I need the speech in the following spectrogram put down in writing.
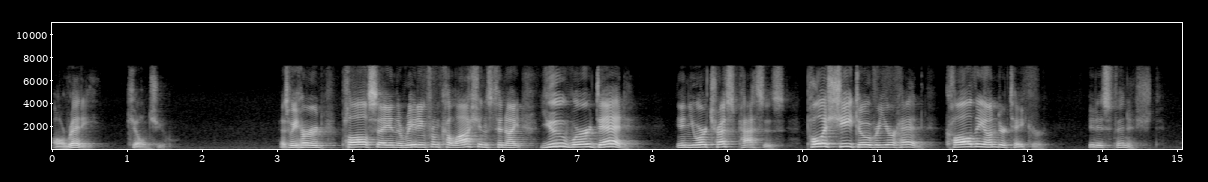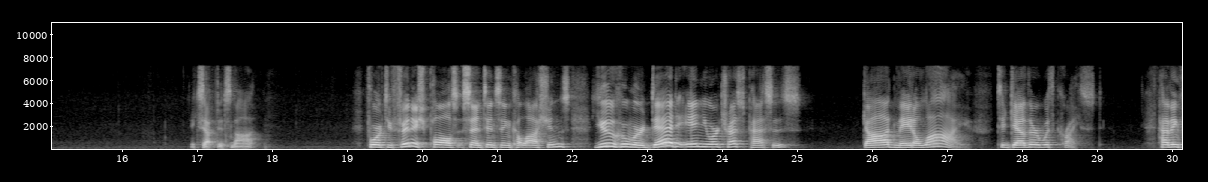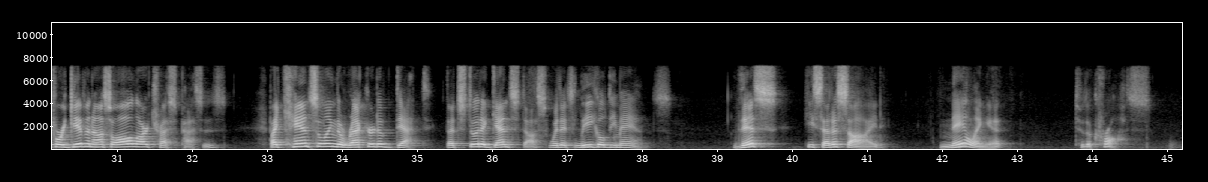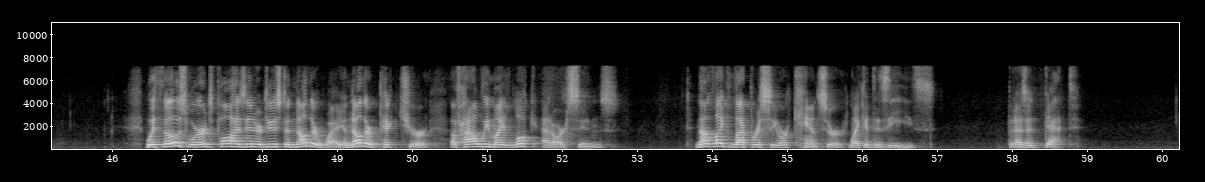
already killed you. As we heard Paul say in the reading from Colossians tonight, you were dead in your trespasses. Pull a sheet over your head. Call the undertaker. It is finished. Except it's not. For to finish Paul's sentence in Colossians, you who were dead in your trespasses, God made alive together with Christ, having forgiven us all our trespasses, by canceling the record of debt that stood against us with its legal demands. This he set aside, nailing it to the cross. With those words, Paul has introduced another way, another picture of how we might look at our sins. Not like leprosy or cancer, like a disease, but as a debt.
